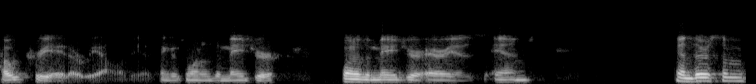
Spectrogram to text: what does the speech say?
co-create our reality. Think is one of the major one of the major areas and and there's some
